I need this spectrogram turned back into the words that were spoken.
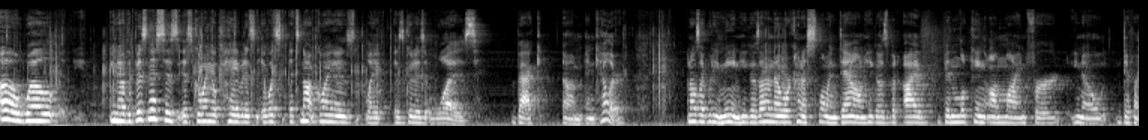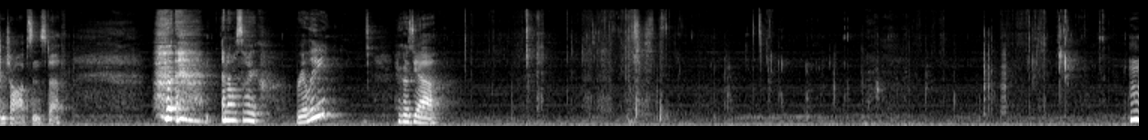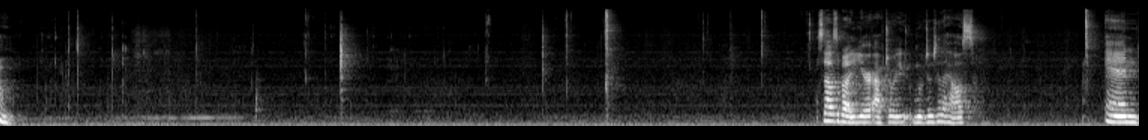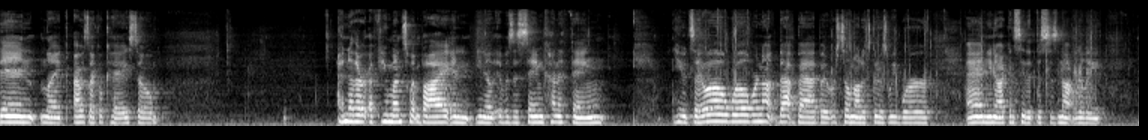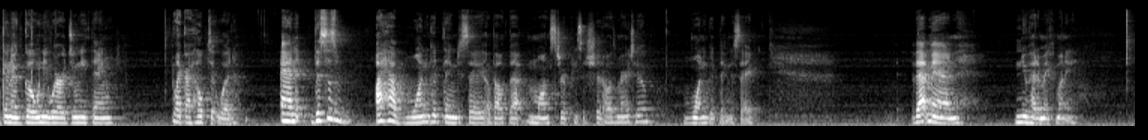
oh well, you know the business is is going okay, but it's it was it's not going as like as good as it was back um, in Keller. And I was like, what do you mean? He goes, I don't know, we're kind of slowing down. He goes, but I've been looking online for, you know, different jobs and stuff. and I was like, really? He goes, yeah. Hmm. So that was about a year after we moved into the house. And then, like, I was like, okay, so another, a few months went by, and, you know, it was the same kind of thing. He would say, oh, well, we're not that bad, but we're still not as good as we were. And, you know, I can see that this is not really to go anywhere or do anything like I hoped it would. And this is, I have one good thing to say about that monster piece of shit I was married to. One good thing to say that man knew how to make money.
